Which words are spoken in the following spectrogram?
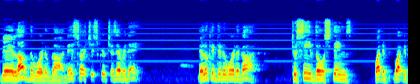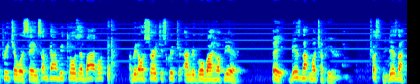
they love the word of God. They search the scriptures every day. They look into the word of God to see if those things what the what the preacher was saying. Sometimes we close the Bible and we don't search the scripture and we go by up here. Hey, there's not much up here. Trust me, there's not.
